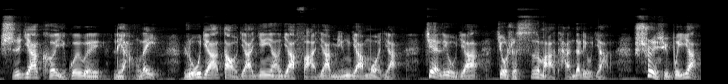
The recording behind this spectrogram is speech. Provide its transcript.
十家可以归为两类：儒家、道家、阴阳家、法家、名家、墨家。这六家就是司马谈的六家，顺序不一样。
